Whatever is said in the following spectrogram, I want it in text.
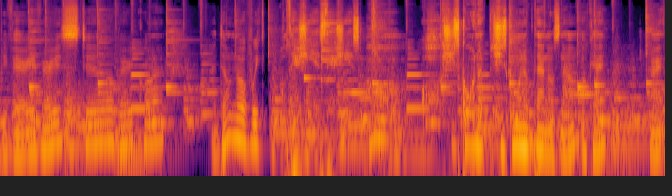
Be very, very still, very quiet. I don't know if we. Oh, there she is. There she is. Oh, oh, she's going up. She's going up Thanos now. Okay. All right.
